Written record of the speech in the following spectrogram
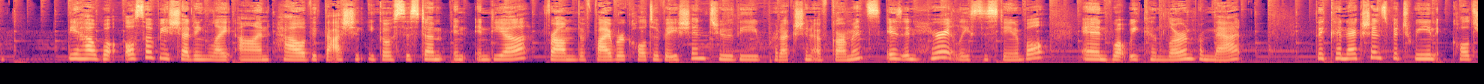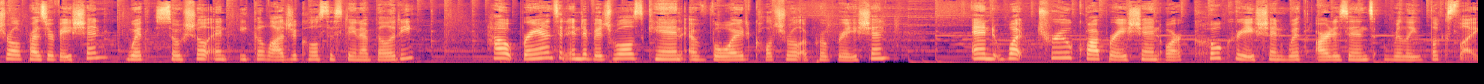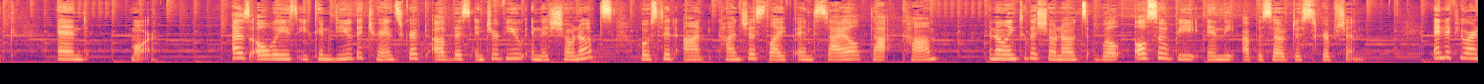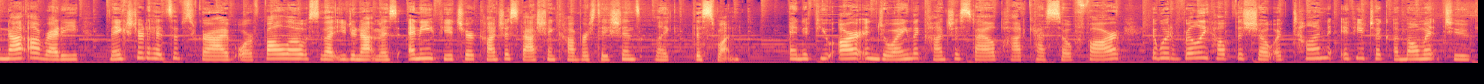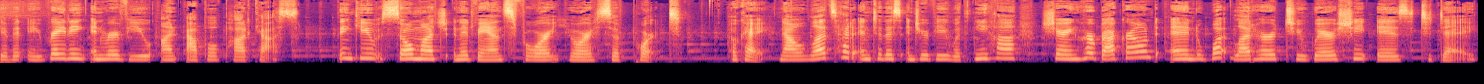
Neha will also be shedding light on how the fashion ecosystem in India, from the fiber cultivation to the production of garments, is inherently sustainable and what we can learn from that. The connections between cultural preservation with social and ecological sustainability, how brands and individuals can avoid cultural appropriation, and what true cooperation or co creation with artisans really looks like and more. As always, you can view the transcript of this interview in the show notes hosted on consciouslifeandstyle.com, and a link to the show notes will also be in the episode description. And if you are not already, make sure to hit subscribe or follow so that you do not miss any future conscious fashion conversations like this one. And if you are enjoying the Conscious Style podcast so far, it would really help the show a ton if you took a moment to give it a rating and review on Apple Podcasts. Thank you so much in advance for your support. Okay, now let's head into this interview with Neha, sharing her background and what led her to where she is today.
